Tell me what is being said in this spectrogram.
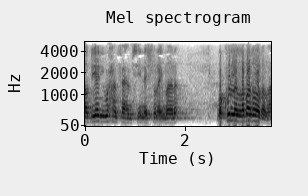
qadiyadii waxaan fahamsiinay sulaymaana wa kullan labadoodaba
